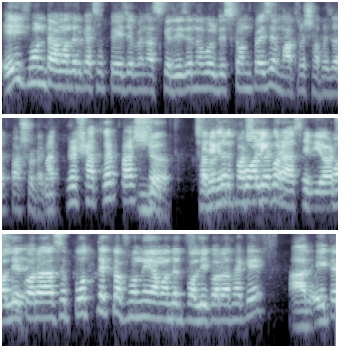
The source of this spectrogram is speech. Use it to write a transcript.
এই ফোনটা আমাদের কাছে পেয়ে যাবেন আজকে রিজনেবল ডিসকাউন্ট প্রাইসে মাত্র সাত হাজার পাঁচশো টাকা। মাত্র সাত হাজার পাঁচশো? পলি করা আছে পলি করা আছে প্রত্যেকটা ফোনে আমাদের পলি করা থাকে। আর এটা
